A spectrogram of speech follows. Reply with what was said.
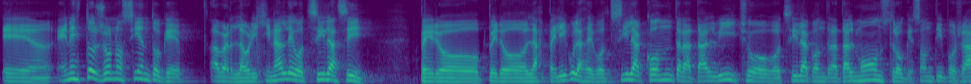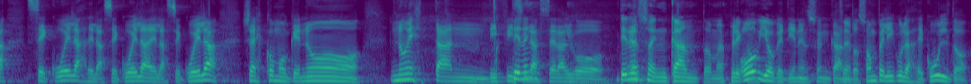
Eh, en esto yo no siento que. A ver, la original de Godzilla sí. Pero, pero las películas de Godzilla contra tal bicho, o Godzilla contra tal monstruo, que son tipo ya secuelas de la secuela de la secuela, ya es como que no, no es tan difícil Tienen- hacer algo. Tiene ¿eh? su encanto, me explico. Obvio que tienen su encanto, Sí. son películas de culto.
